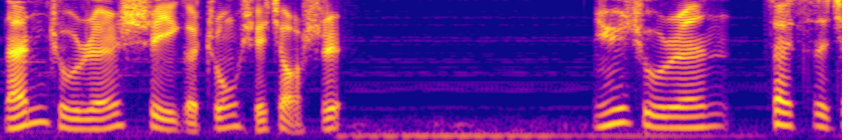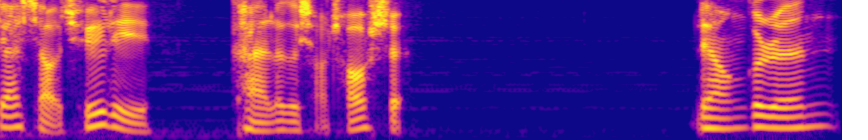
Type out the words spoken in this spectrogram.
男主人是一个中学教师，女主人在自家小区里开了个小超市。两个人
